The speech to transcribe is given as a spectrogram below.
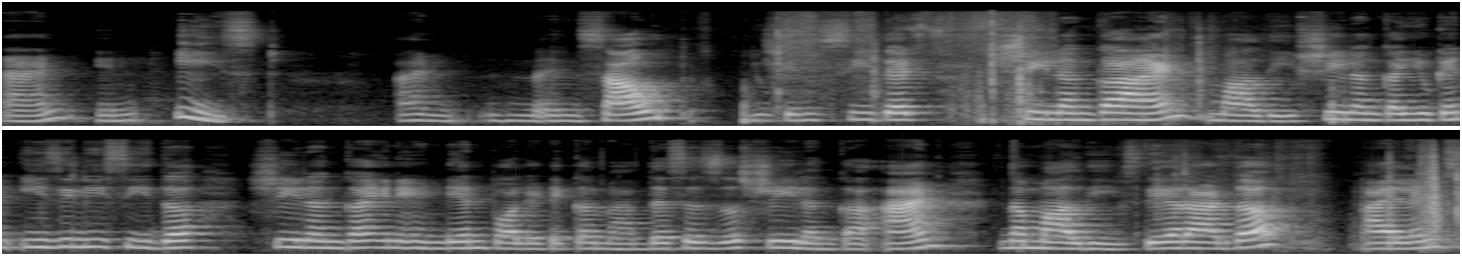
and in east. And in south, you can see that Sri Lanka and Maldives. Sri Lanka, you can easily see the Sri Lanka in Indian political map. This is the Sri Lanka and the Maldives. There are the islands.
